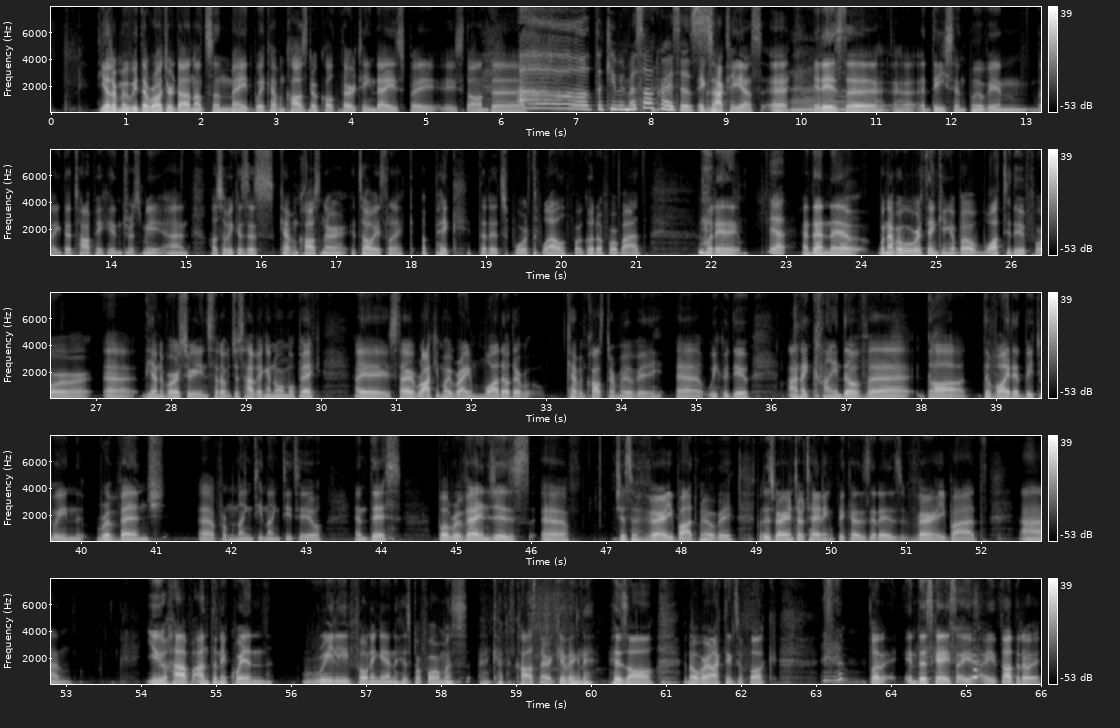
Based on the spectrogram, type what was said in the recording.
the other movie that Roger Donaldson made with Kevin Costner called Thirteen Days, based on the. Oh, the Cuban Missile Crisis. Exactly. Yes, uh, it is a, a a decent movie, and like the topic interests me, and also because it's Kevin Costner, it's always like a pick that it's worthwhile for good or for bad. But it, Yeah. and then uh, whenever we were thinking about what to do for uh, the anniversary, instead of just having a normal pick, I started rocking my brain what other Kevin Costner movie uh, we could do, and I kind of uh, got divided between Revenge uh, from 1992 and this, but Revenge is uh, just a very bad movie, but it's very entertaining because it is very bad. Um, you have Anthony Quinn really phoning in his performance, and Kevin Costner giving his all and overacting to fuck. But in this case, I I thought that I,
